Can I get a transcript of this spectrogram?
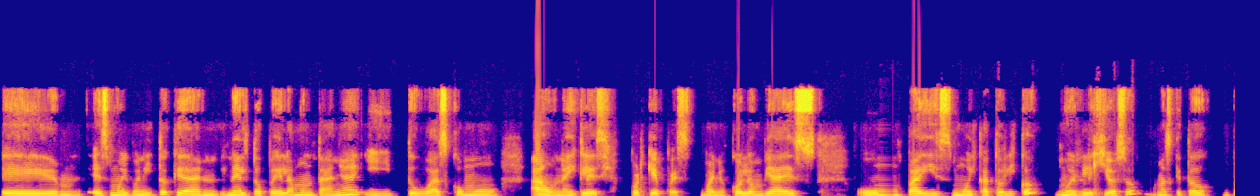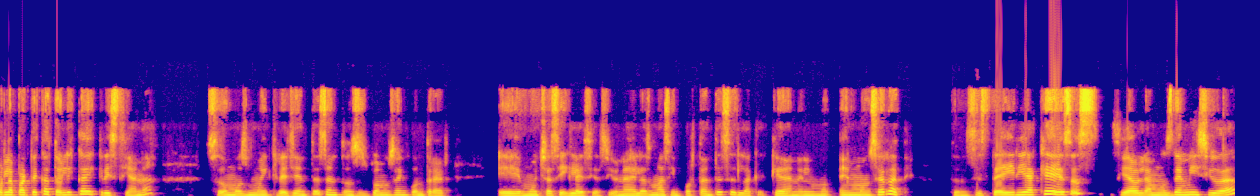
Eh, es muy bonito, queda en, el tope de la montaña y tú vas como a una iglesia, porque pues bueno, Colombia es un país muy católico, muy religioso, más que todo por la parte católica y cristiana, somos muy creyentes, entonces vamos a encontrar eh, muchas iglesias y una de las más importantes es la que queda en, el, en Monserrate. Entonces te diría que esas, si hablamos de mi ciudad,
